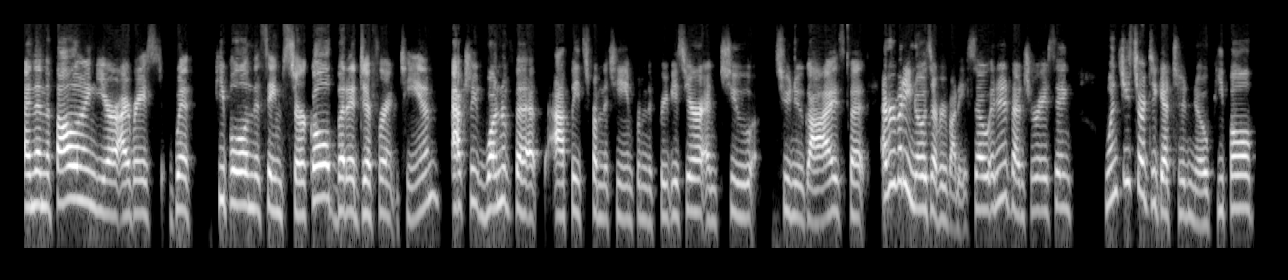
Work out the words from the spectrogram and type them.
and then the following year i raced with people in the same circle but a different team. Actually one of the athletes from the team from the previous year and two two new guys but everybody knows everybody. So in adventure racing once you start to get to know people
